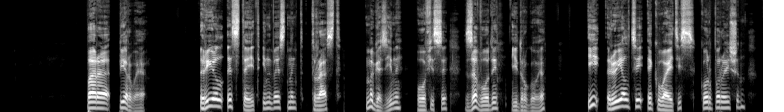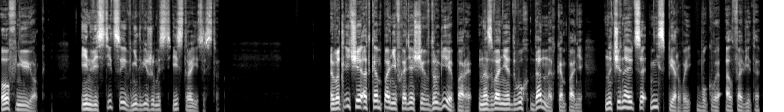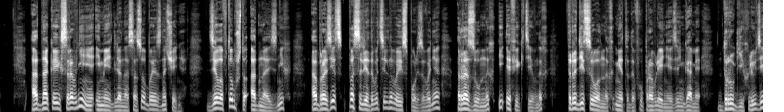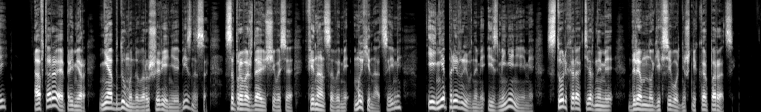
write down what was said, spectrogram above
Пара первая. Real Estate Investment Trust, магазины, офисы, заводы и другое. И Realty Equities Corporation of New York. Инвестиции в недвижимость и строительство. В отличие от компаний, входящих в другие пары, названия двух данных компаний начинаются не с первой буквы алфавита. Однако их сравнение имеет для нас особое значение. Дело в том, что одна из них – образец последовательного использования разумных и эффективных традиционных методов управления деньгами других людей, а вторая – пример необдуманного расширения бизнеса, сопровождающегося финансовыми махинациями и непрерывными изменениями, столь характерными для многих сегодняшних корпораций.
